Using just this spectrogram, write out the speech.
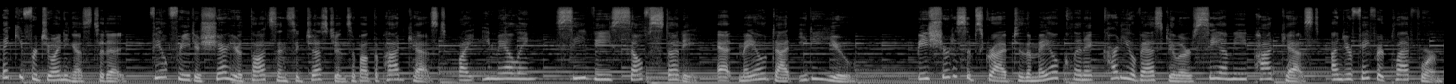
Thank you for joining us today. Feel free to share your thoughts and suggestions about the podcast by emailing cvselfstudy at mayo.edu. Be sure to subscribe to the Mayo Clinic Cardiovascular CME podcast on your favorite platform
